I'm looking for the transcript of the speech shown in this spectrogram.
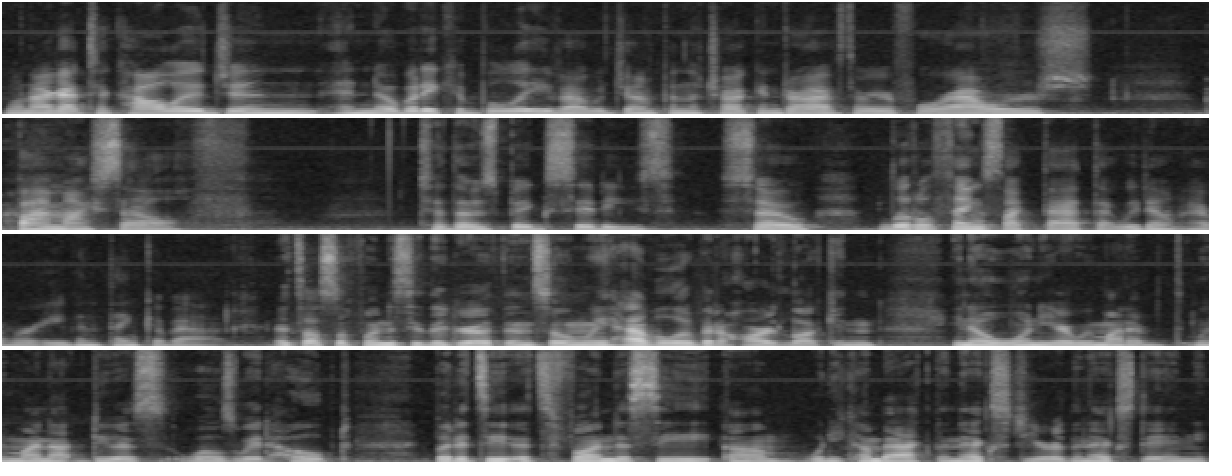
when I got to college and, and nobody could believe I would jump in the truck and drive three or four hours by myself to those big cities. So little things like that that we don't ever even think about. It's also fun to see the growth, and so when we have a little bit of hard luck, and you know, one year we might have we might not do as well as we had hoped, but it's it's fun to see um, when you come back the next year, the next day, and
